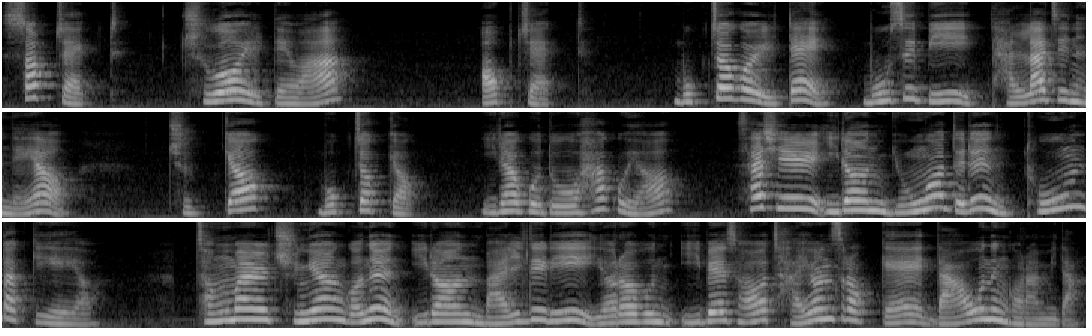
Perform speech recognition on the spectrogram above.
subject, 주어일 때와 object, 목적어일 때 모습이 달라지는데요. 주격, 목적격이라고도 하고요. 사실 이런 용어들은 도움닫기예요. 정말 중요한 거는 이런 말들이 여러분 입에서 자연스럽게 나오는 거랍니다.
